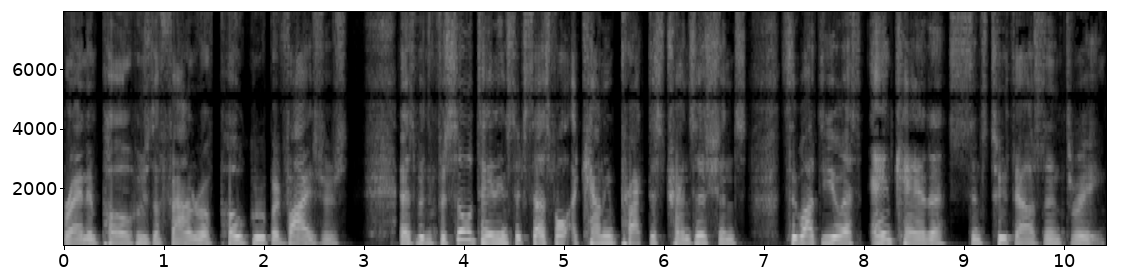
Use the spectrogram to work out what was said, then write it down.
Brandon Poe, who's the founder of Poe Group Advisors and has been facilitating successful accounting practice transitions throughout the U.S. and Canada since 2003.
